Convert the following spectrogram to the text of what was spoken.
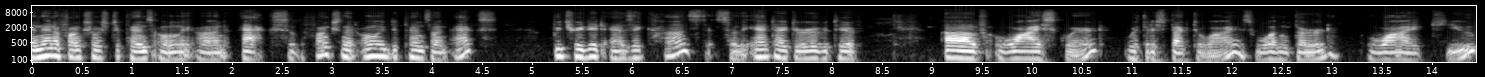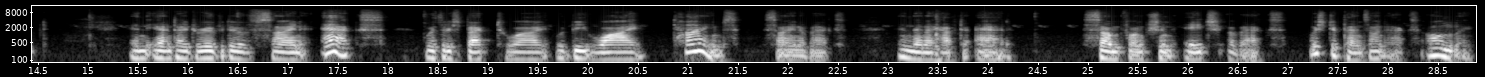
and then a function which depends only on x. So the function that only depends on x be treated as a constant. So the antiderivative of y squared with respect to y is one third y cubed and the antiderivative of sine x with respect to y would be y times sine of x. And then I have to add some function h of x, which depends on x only.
